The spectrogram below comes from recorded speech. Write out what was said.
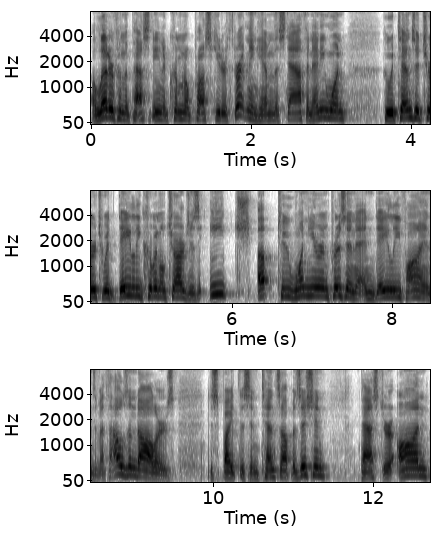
a letter from the Pasadena criminal prosecutor threatening him, the staff, and anyone who attends a church with daily criminal charges, each up to one year in prison and daily fines of $1,000. Despite this intense opposition, Pastor Ahn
